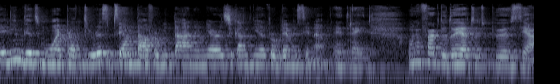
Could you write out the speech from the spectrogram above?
e 11 muaj pranë tyre, sepse janë të afërmit tanë njerëz që kanë të njëjtat probleme si ne. E drejtë. Unë në fakt do doja të të pyesja,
